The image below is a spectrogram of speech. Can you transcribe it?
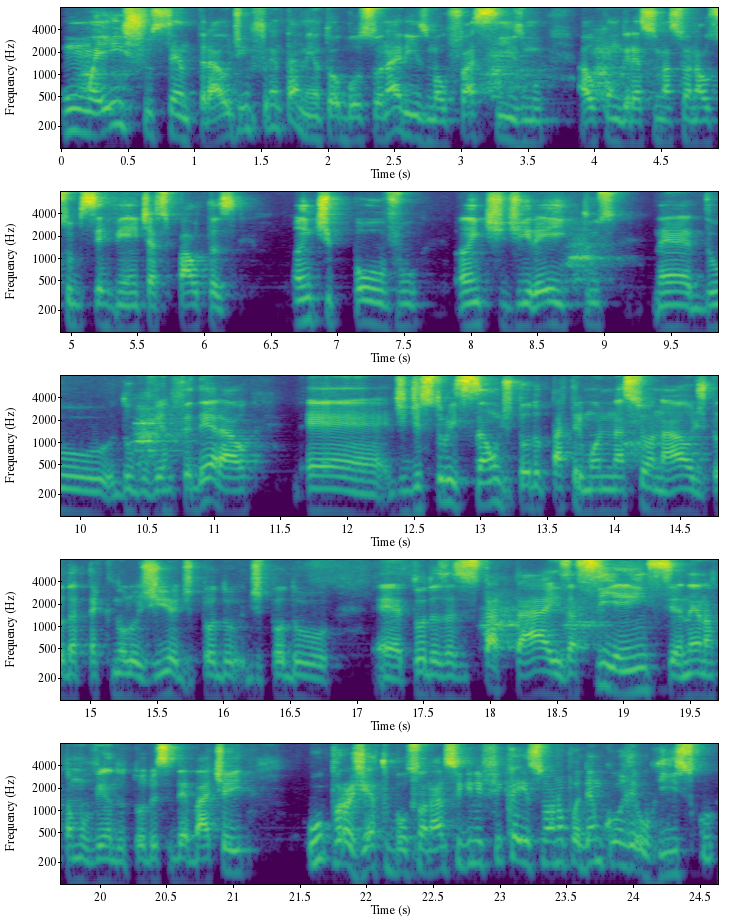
um eixo central de enfrentamento ao bolsonarismo, ao fascismo, ao Congresso Nacional subserviente às pautas antipovo, antidireitos né, do, do governo federal, é, de destruição de todo o patrimônio nacional, de toda a tecnologia, de, todo, de todo, é, todas as estatais, a ciência, né, nós estamos vendo todo esse debate aí. O projeto Bolsonaro significa isso. Nós não podemos correr o risco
